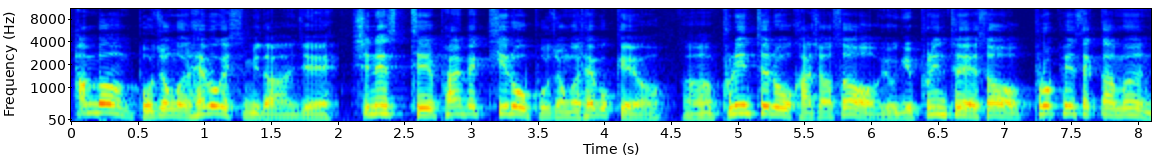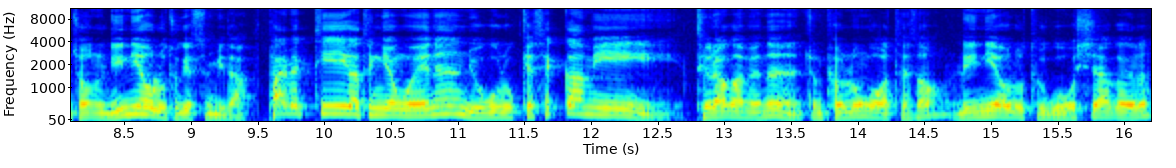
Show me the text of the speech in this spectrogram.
한번 보정을 해보겠습니다. 이제 시네스틸 800T로 보정을 해볼게요. 어, 프린트로 가셔서 여기 프린트에서 프로필 색감은 저는 리니어로 두겠습니다. 800T 같은 경우에는 요렇게 색감이 들어가면은 좀 별론 것 같아서 리니어로 두고 시작을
